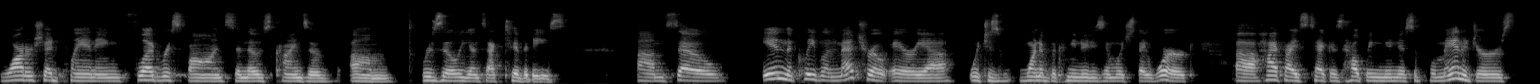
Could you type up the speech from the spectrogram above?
watershed planning, flood response, and those kinds of um, resilience activities. Um, so, in the Cleveland metro area, which is one of the communities in which they work, uh, Hyfi's tech is helping municipal managers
